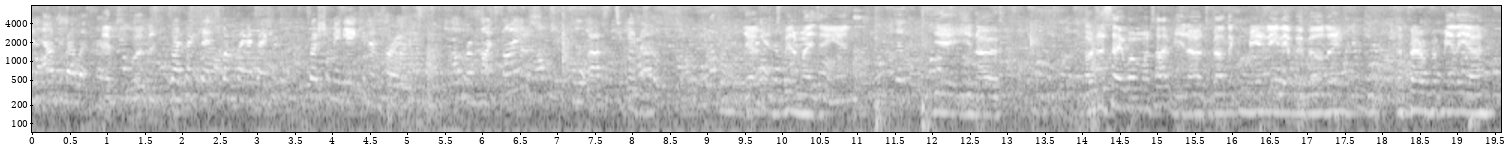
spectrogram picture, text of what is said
in our development. Absolutely. So I think that's one thing I think social media can improve from my side for us together. Yeah, it's been amazing and yeah, you know, I'll just say one more time, you know, it's about the community that we're building, the Farrar Familia.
